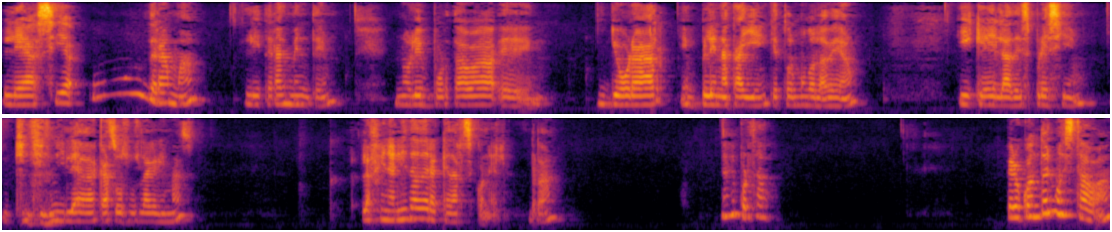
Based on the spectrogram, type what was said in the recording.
le hacía un drama, literalmente, no le importaba eh, llorar en plena calle, que todo el mundo la vea, y que la desprecie, que ni le haga caso sus lágrimas. La finalidad era quedarse con él, ¿verdad? No le importaba. Pero cuando él no estaba,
